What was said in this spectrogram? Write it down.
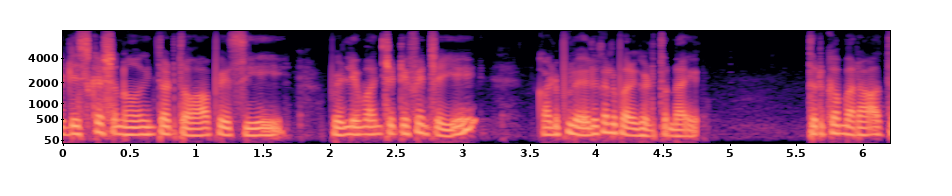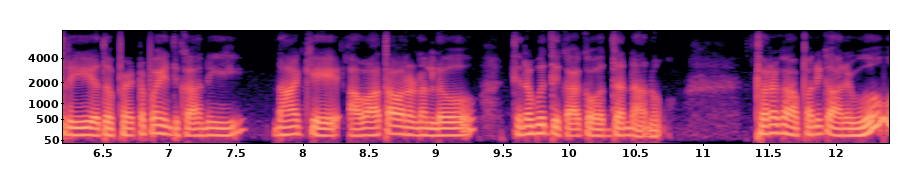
ఈ డిస్కషన్ ఇంతటితో ఆపేసి వెళ్ళి మంచి టిఫిన్ చెయ్యి కడుపులో ఎలుకలు పరిగెడుతున్నాయి. దుర్గమ్మ రాత్రి ఏదో పెట్టపోయింది కానీ నాకే ఆ వాతావరణంలో తినబుద్ధి కాక వద్దన్నాను. త్వరగా పని కానివ్వు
